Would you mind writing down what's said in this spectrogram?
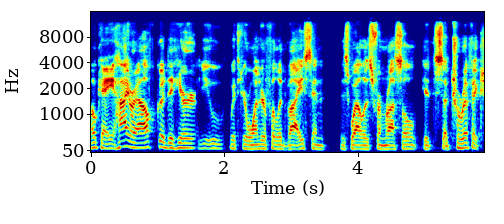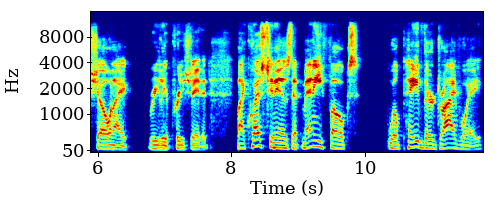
Okay. Hi, Ralph. Good to hear you with your wonderful advice and as well as from Russell. It's a terrific show and I really appreciate it. My question is that many folks will pave their driveway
